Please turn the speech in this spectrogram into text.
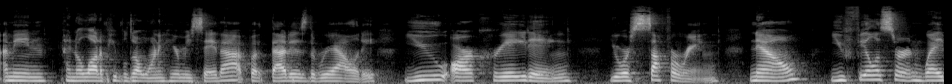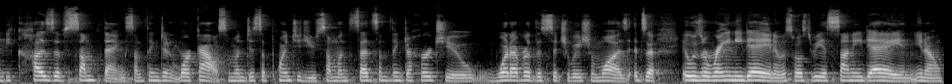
I mean, I know a lot of people don't want to hear me say that, but that is the reality. You are creating your suffering. Now, you feel a certain way because of something. Something didn't work out. Someone disappointed you. Someone said something to hurt you. Whatever the situation was. It's a it was a rainy day and it was supposed to be a sunny day and you know,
